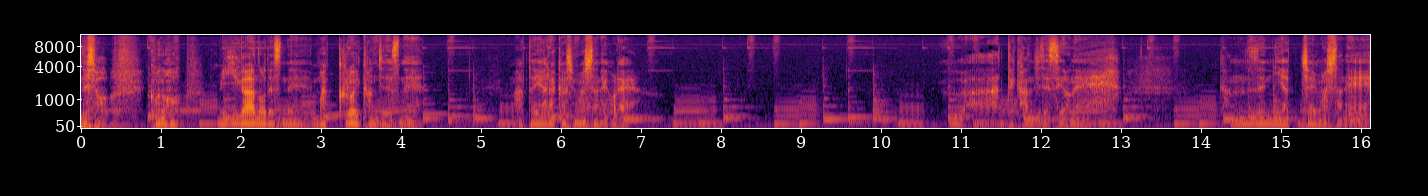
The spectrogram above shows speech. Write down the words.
でしょう。この右側のですね、真っ黒い感じですね。またやらかしましたね、これ。うわーって感じですよね。完全にやっちゃいましたね。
